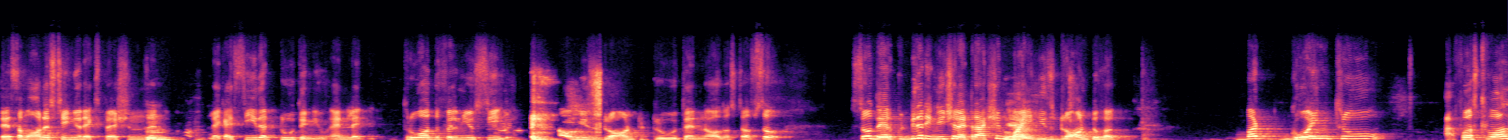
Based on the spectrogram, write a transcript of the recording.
there's some honesty in your expressions and like i see the truth in you and like throughout the film you see how he's drawn to truth and all the stuff so so there could be that initial attraction why Yeah. he's drawn to her but going through uh, first of all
